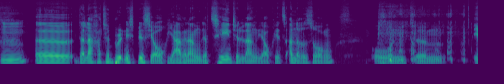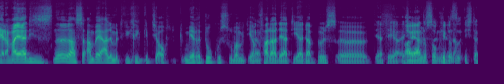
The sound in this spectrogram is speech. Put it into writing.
mhm. Äh, danach hatte Britney Spears ja auch jahrelang, jahrzehntelang ja auch jetzt andere Sorgen. Und ähm, ja, da war ja dieses, ne, das haben wir ja alle mitgekriegt, gibt ja auch mehrere Dokus drüber mit ihrem Ja. Vater, der hat die ja da bös, äh, der hatte ja echt. Ah ja, das ist okay. Das, ist- ich, ich,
